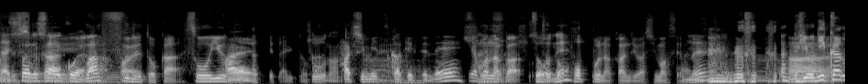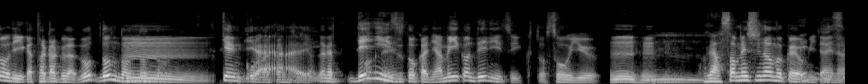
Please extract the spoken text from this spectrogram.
たりとか、ワッフルとか、そういうのになってたりとか。そうなんですよ。蜂蜜かけてね。やっぱなんか、ちょっとそうねポップな感じはしますようね。ん。は いよりカロリーが高くなる。どどんどんどんどんうん。不健康な感じなんかデニーズとかに、アメリカのデニーズ行くとそういう、うん。これ朝飯なのかよみたいな。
